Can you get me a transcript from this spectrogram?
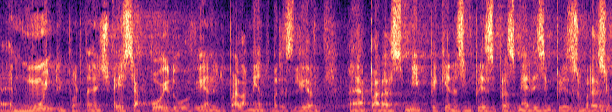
é muito importante esse apoio do governo e do parlamento brasileiro né, para as micro, pequenas empresas e para as médias empresas do Brasil.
